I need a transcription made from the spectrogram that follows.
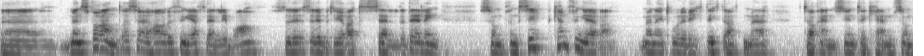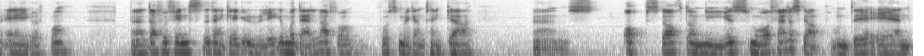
Uh, mens for andre så har det fungert veldig bra. Så det, så det, betyr at celledeling som prinsipp kan fungere. Men jeg tror det er viktig at vi tar hensyn til hvem som er i gruppa. Uh, derfor finnes det tenker jeg, ulike modeller for hvordan vi kan tenke uh, oppstart av nye små fellesskap. Om det er en,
